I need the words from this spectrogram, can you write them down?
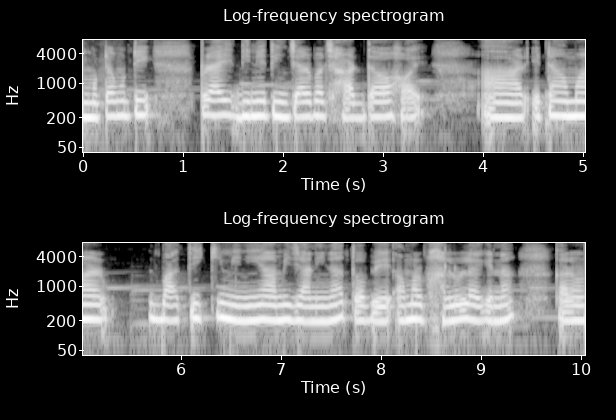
মোটামুটি প্রায় দিনে তিন চারবার ঝাড় দেওয়া হয়। আর এটা আমার বাতিক কি মিনিয়া আমি জানি না, তবে আমার ভালো লাগে না। কারণ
